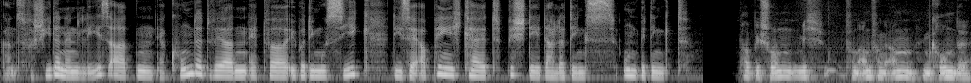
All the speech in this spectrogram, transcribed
ganz verschiedenen Lesarten erkundet werden, etwa über die Musik, diese Abhängigkeit besteht allerdings unbedingt. Habe ich schon mich von Anfang an im Grunde,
